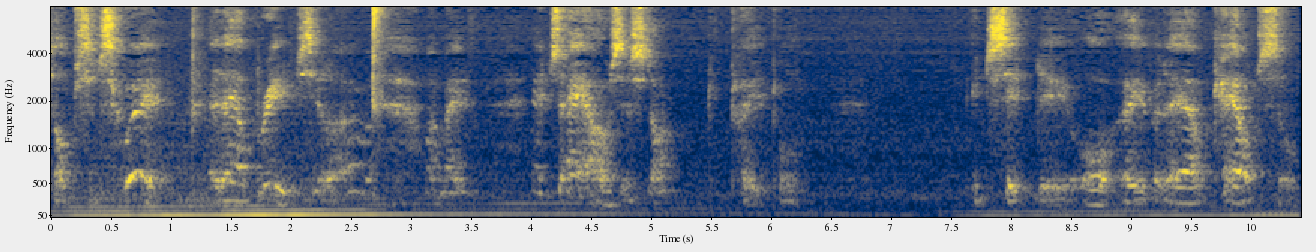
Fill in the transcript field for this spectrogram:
Thompson Square and our bridge, you know. I mean, it's ours, it's not people in Sydney or even our council.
